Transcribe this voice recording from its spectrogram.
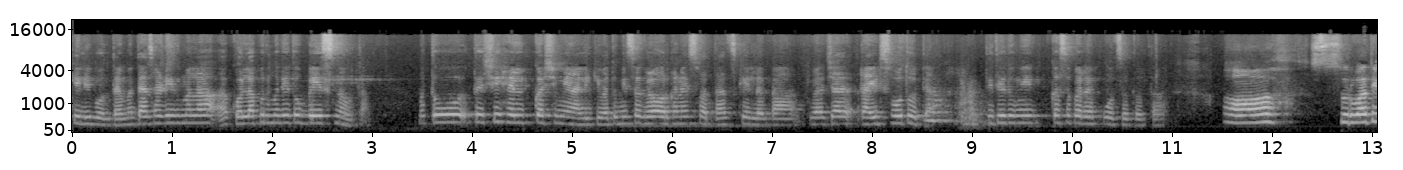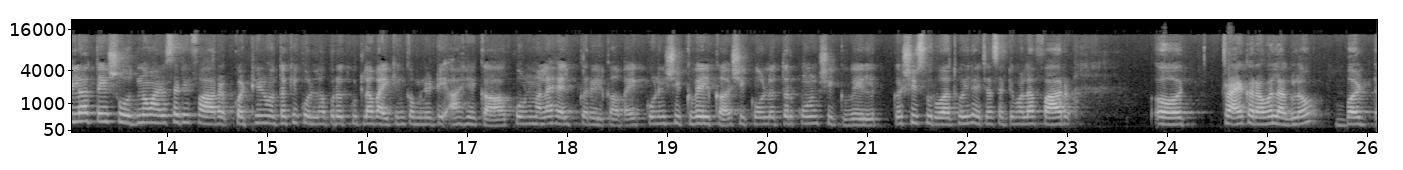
केली बोलताय. मग त्यासाठी मला कोल्हापूरमध्ये तो बेस नव्हता. मग तो त्याची हेल्प कशी मिळाली? किंवा तुम्ही सगळं ऑर्गनाईज स्वतःच केलं का? किंवा ज्या राईड्स होत होत्या तिथे तुम्ही कसं पर्यंत पोहोचत होता? अह, सुरुवातीला ते शोधणं माझ्यासाठी फार कठीण होतं की कोल्हापुरात कुठला बायकिंग कम्युनिटी आहे का? कोण मला हेल्प करेल का? बाईक कोणी शिकवेल का? शिकवलं तर कोण शिकवेल? कशी सुरुवात होईल? ह्याच्यासाठी मला फार ट्राय करावं लागलं. बट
